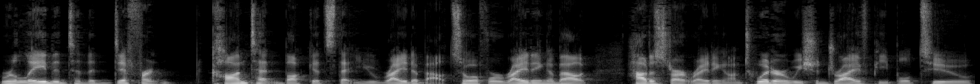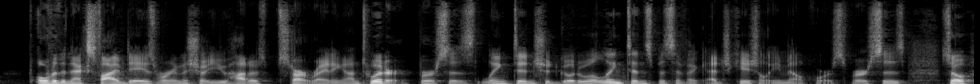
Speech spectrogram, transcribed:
related to the different content buckets that you write about. So, if we're writing about how to start writing on Twitter, we should drive people to over the next five days, we're going to show you how to start writing on Twitter versus LinkedIn should go to a LinkedIn specific educational email course versus. So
